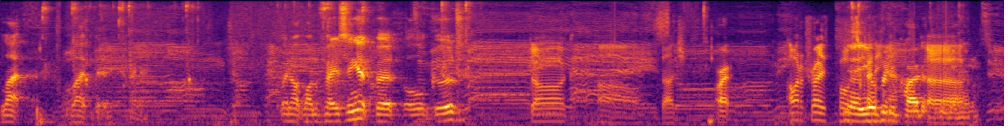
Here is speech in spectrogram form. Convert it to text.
Light, light bit. We're not one facing it, but all good. Dog. Oh, dodge. Alright. I wanna try both Yeah, you were scanning pretty and, quiet at the uh.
